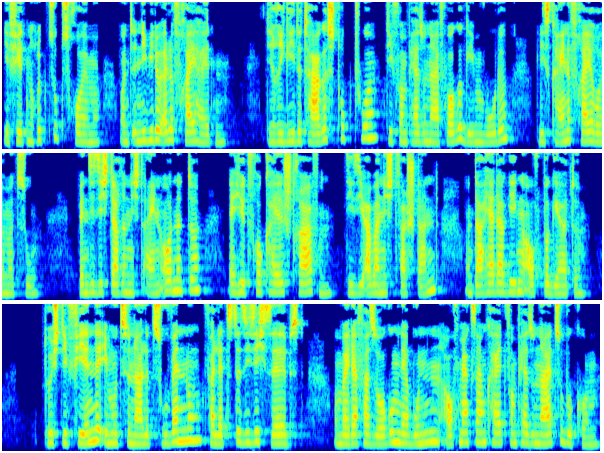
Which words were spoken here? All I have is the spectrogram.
Ihr fehlten Rückzugsräume und individuelle Freiheiten. Die rigide Tagesstruktur, die vom Personal vorgegeben wurde, ließ keine Freiräume zu. Wenn sie sich darin nicht einordnete, erhielt Frau Keil Strafen, die sie aber nicht verstand und daher dagegen aufbegehrte. Durch die fehlende emotionale Zuwendung verletzte sie sich selbst um bei der Versorgung der Wunden Aufmerksamkeit vom Personal zu bekommen.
